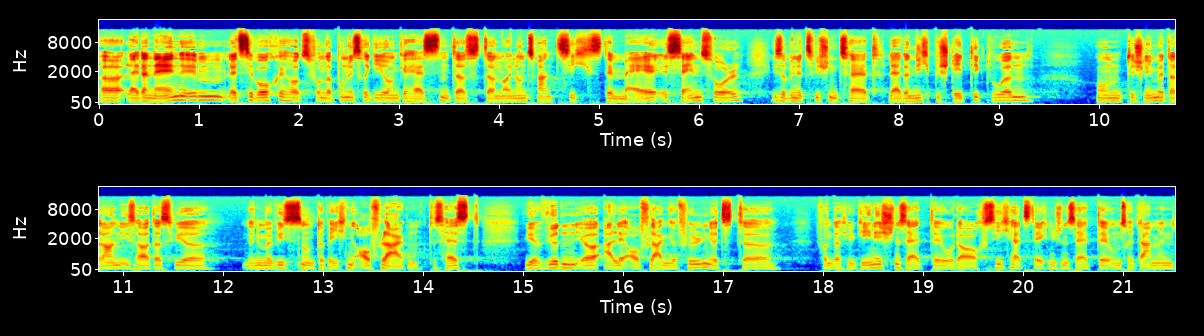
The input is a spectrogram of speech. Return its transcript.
Äh, leider nein. Eben letzte Woche hat es von der Bundesregierung geheißen, dass der 29. Mai es sein soll, ist aber in der Zwischenzeit leider nicht bestätigt worden. Und das Schlimme daran ist auch, dass wir nicht mehr wissen, unter welchen Auflagen. Das heißt, wir würden ja alle Auflagen erfüllen, jetzt äh, von der hygienischen Seite oder auch sicherheitstechnischen Seite. Unsere Damen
